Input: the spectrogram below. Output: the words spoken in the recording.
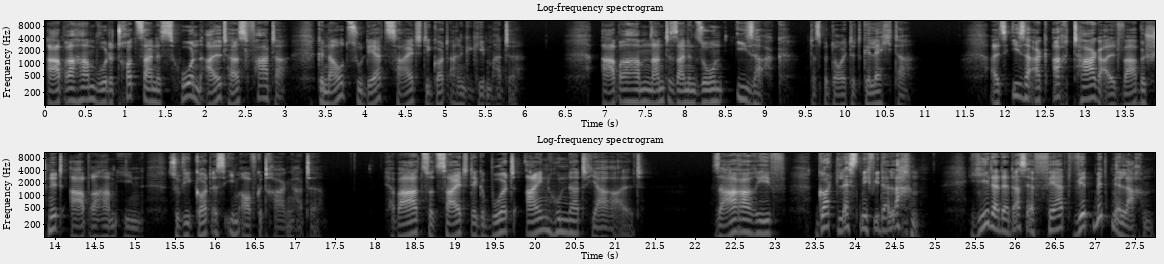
Abraham wurde trotz seines hohen Alters Vater, genau zu der Zeit, die Gott angegeben hatte. Abraham nannte seinen Sohn Isaak, das bedeutet Gelächter. Als Isaak acht Tage alt war, beschnitt Abraham ihn, so wie Gott es ihm aufgetragen hatte. Er war zur Zeit der Geburt 100 Jahre alt. Sarah rief: Gott lässt mich wieder lachen. Jeder, der das erfährt, wird mit mir lachen,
